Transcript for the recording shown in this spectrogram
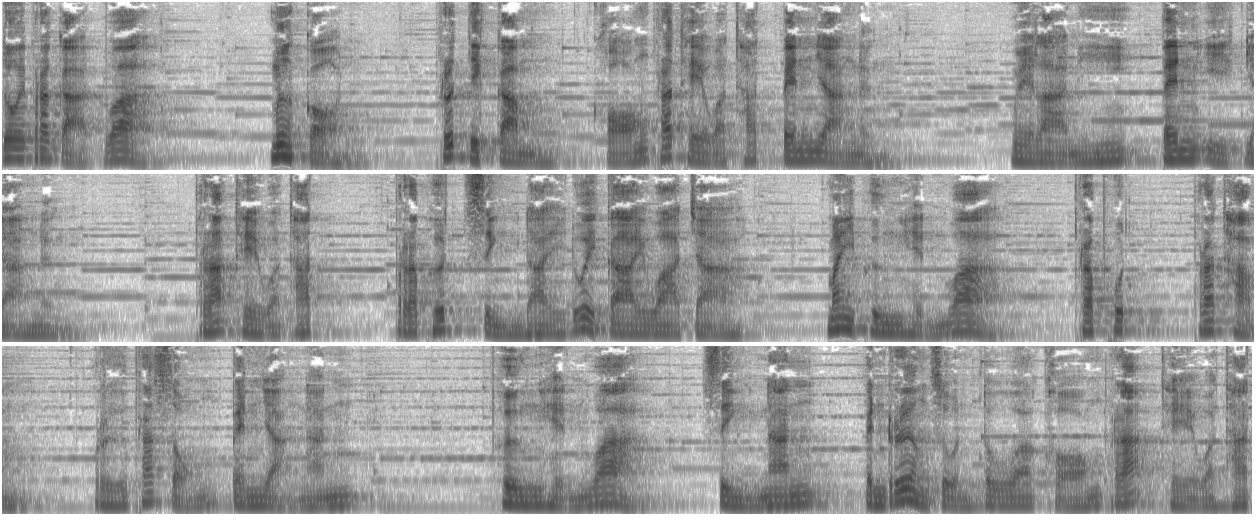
โดยประกาศว่า เมื่อก่อน พฤติกรรมของพระเทวทัตเป็นอย่างหนึ่ง เวลานี้เป็นอีกอย่างหนึ่ง พระเทวทัตประพฤติสิ่งใดด้วยกายวาจา ไม่พึงเห็นว่า พระพุทธ พระธรรม หรือพระสงฆ์เป็นอย่างนั้น พึงเห็นว่า สิ่งนั้นเป็นเรื่องส่วนตัวของพระเทวทัต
